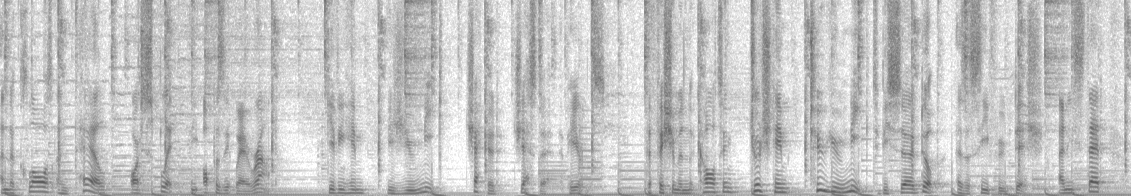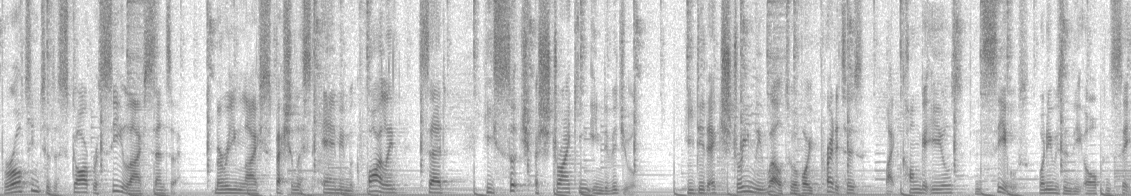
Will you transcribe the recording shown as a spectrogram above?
and the claws and tail are split the opposite way around, giving him his unique checkered jester appearance. The fisherman that caught him judged him too unique to be served up as a seafood dish and instead brought him to the Scarborough Sea Life Centre marine life specialist Amy McFarlane said, he's such a striking individual. He did extremely well to avoid predators like conger eels and seals when he was in the open sea.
